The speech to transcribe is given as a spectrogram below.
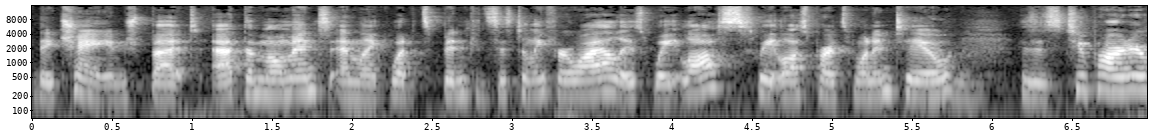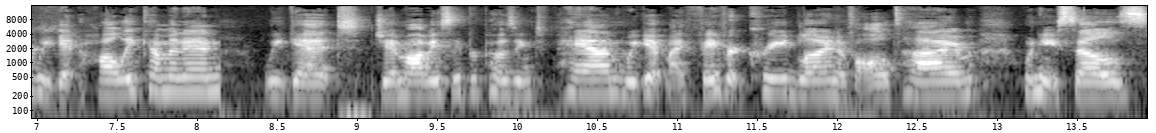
they change, but at the moment and like what's been consistently for a while is weight loss. Weight loss parts one and 2 Mm-hmm. This is two parter. We get Holly coming in. We get Jim obviously proposing to Pam. We get my favorite Creed line of all time when he sells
